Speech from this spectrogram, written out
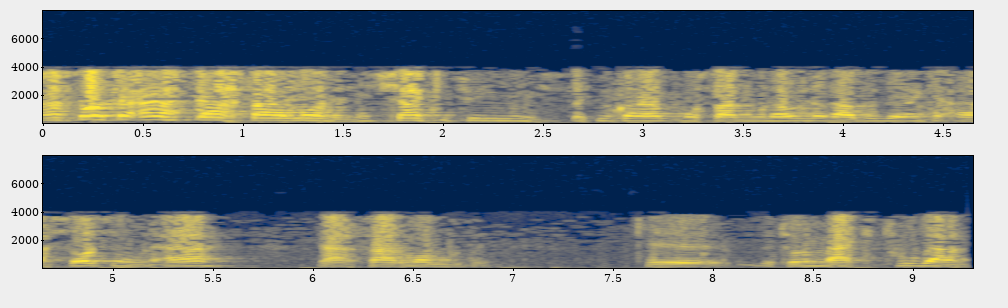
اساس عهد ده فرمانه. هیچ شکی توی این نیست. فکر می‌کنم مسلمان ها اینو قبول دارن که اساس اون عهد در فرمان بوده که به طور مکتوبم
